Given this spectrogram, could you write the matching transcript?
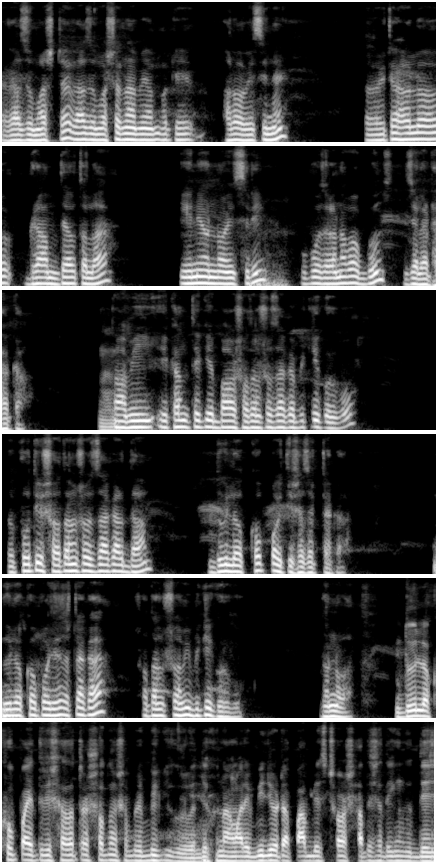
রাজু মাস্টার। রাজু মাস্টার নামে আমাকে ভালোভাবে চিনে। তো এটা হলো গ্রাম দেওতলা ইউনিয়ন নয়শ্রী উপজেলা নবাবগঞ্জ জেলা ঢাকা। তো আমি এখান থেকে বারো শতাংশ জায়গা বিক্রি করব। তো প্রতি শতাংশ জায়গার দাম দুই লক্ষ পঁয়ত্রিশ হাজার টাকা। দুই লক্ষ পঁয়ত্রিশ হাজার টাকা শতাংশ আমি বিক্রি করব। ধন্যবাদ। দুই লক্ষ পঁয়ত্রিশ হাজার টাকা শতাংশ আপনি বিক্রি করবেন। দেখুন আমার এই ভিডিওটা পাবলিশ হওয়ার সাথে সাথে কিন্তু দেশ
